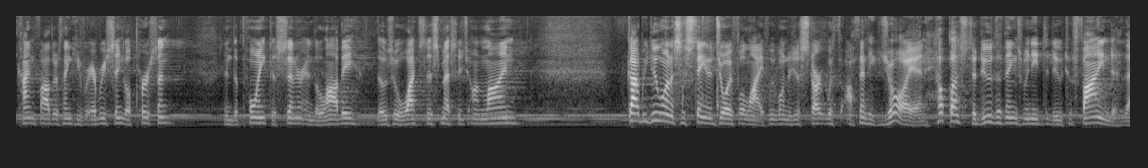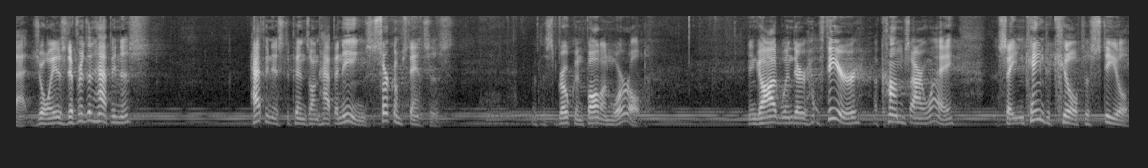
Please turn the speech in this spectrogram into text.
Kind Father, thank you for every single person in the point, the center, and the lobby, those who watch this message online. God, we do want to sustain a joyful life. We want to just start with authentic joy and help us to do the things we need to do to find that. Joy is different than happiness. Happiness depends on happenings, circumstances, with this broken, fallen world. And God, when their fear comes our way, Satan came to kill, to steal,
